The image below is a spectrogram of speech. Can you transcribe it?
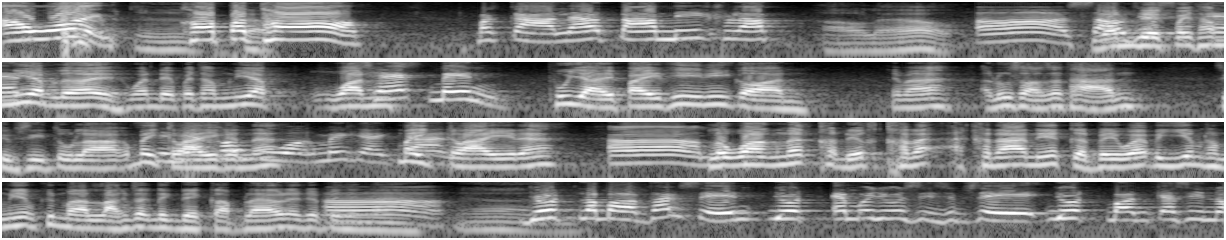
เอาเว้ยคอปท ประกาศแล้วตามนี้ครับเอาแล้วเออเสาวันร์เด็ที่กไปทำเนียบเลย วันเด็กไปทำเนียบวันเช็คบินผู้ใหญ่ไปที่นี่ก่อนใช่ไหมอนุสรณ์สถาน 14 ตุลาก็ไม่ไกลกันนะ สิงห์ครอบครัวไม่ไกลกันไม่ไกลนะ เออ ระวังนะเดี๋ยวคณะคณะนี้เกิดไปแวะไปเยี่ยมทำเนียบขึ้นมาหลังจากเด็กๆกลับแล้วเนี่ยจะเป็นยังไงอ่าเออ หยุดระบอบทักษิณหยุด MOU 44 หยุดบ่อนคาสิโน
